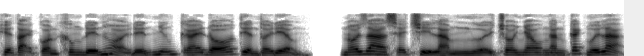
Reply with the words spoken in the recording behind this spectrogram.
hiện tại còn không đến hỏi đến những cái đó tiền thời điểm, nói ra sẽ chỉ làm người cho nhau ngăn cách mới lạ.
